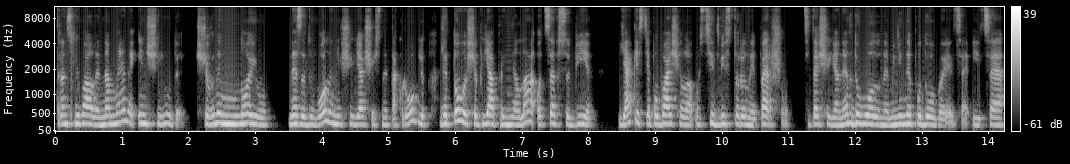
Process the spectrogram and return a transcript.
транслювали на мене інші люди, що вони мною не задоволені, що я щось не так роблю, для того, щоб я прийняла оце в собі якість, я побачила ось ці дві сторони. Першу це те, що я невдоволена, мені не подобається, і це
